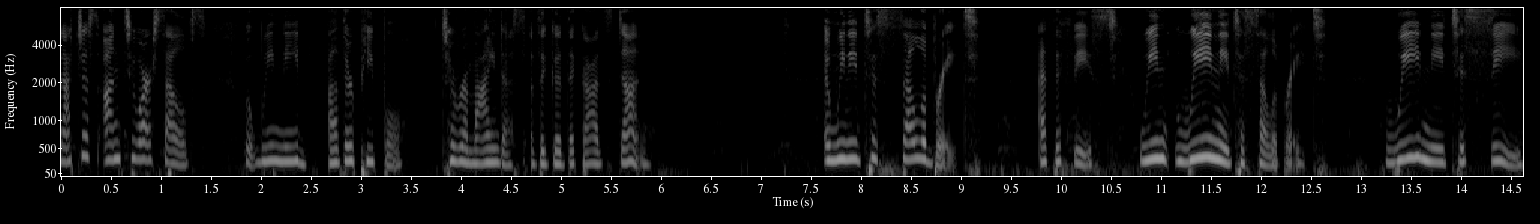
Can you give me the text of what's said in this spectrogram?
Not just unto ourselves, but we need other people to remind us of the good that God's done. And we need to celebrate at the feast. We, we need to celebrate we need to see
